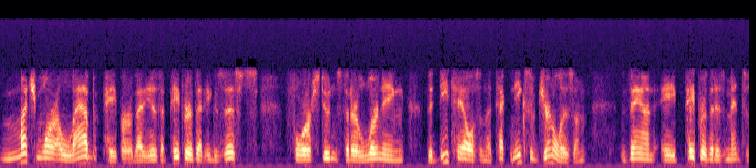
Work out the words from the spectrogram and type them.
much more a lab paper that is a paper that exists for students that are learning the details and the techniques of journalism than a paper that is meant to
